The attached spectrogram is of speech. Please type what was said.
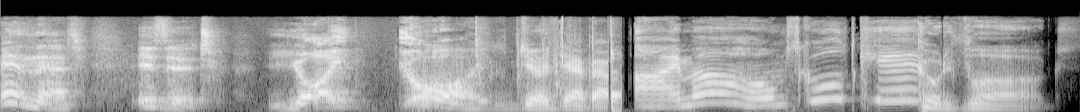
And that is it. Yoy! Dab out. I'm a homeschooled kid. Cody Vlogs.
